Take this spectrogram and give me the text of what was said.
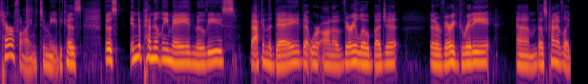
terrifying to me because those independently made movies back in the day that were on a very low budget that are very gritty um those kind of like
